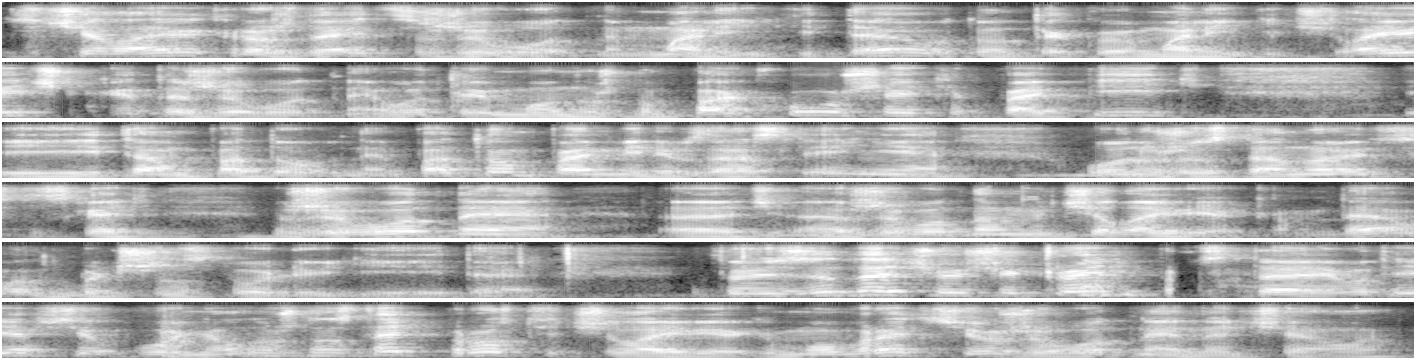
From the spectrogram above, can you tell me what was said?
Человек рождается животным, маленький, да, вот он такой маленький человечек, это животное. Вот ему нужно покушать, попить и тому подобное. Потом, по мере взросления, он уже становится, так сказать, животное, э, э, животным человеком, да, вот большинство людей, да. То есть задача очень крайне простая. Вот я все понял. Нужно стать просто человеком, убрать все животное начало.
